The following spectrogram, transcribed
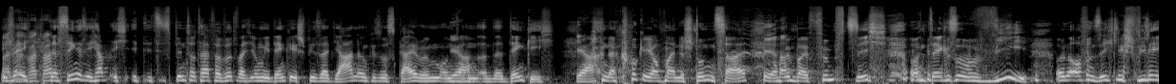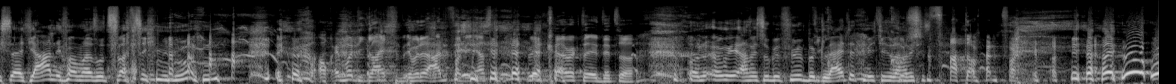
ich, was, was, was? das Ding ist, ich, hab, ich, ich bin total verwirrt, weil ich irgendwie denke, ich spiele seit Jahren irgendwie so Skyrim und, ja. und, und, und denke ich. Ja. Und dann gucke ich auf meine Stundenzahl, ja. bin bei 50 und denke so, wie? Und offensichtlich spiele ich seit Jahren immer mal so 20 Minuten. Auch immer die gleichen, immer der Anfang, der erste mit Character Editor. Und irgendwie habe ich so Gefühl, begleitet die, mich die, die habe ich Fahrt am Anfang ja, juhu,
